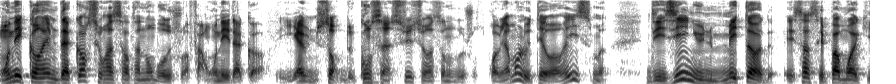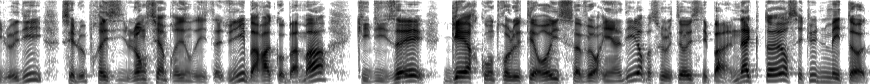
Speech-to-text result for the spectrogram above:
on est quand même d'accord sur un certain nombre de choses. Enfin, on est d'accord. Il y a une sorte de consensus sur un certain nombre de choses. Premièrement, le terrorisme désigne une méthode. Et ça, c'est pas moi qui le dis, c'est l'ancien président des États-Unis, Barack Obama, qui disait guerre contre le terrorisme, ça veut rien dire, parce que le terrorisme n'est pas un acteur, c'est une méthode.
